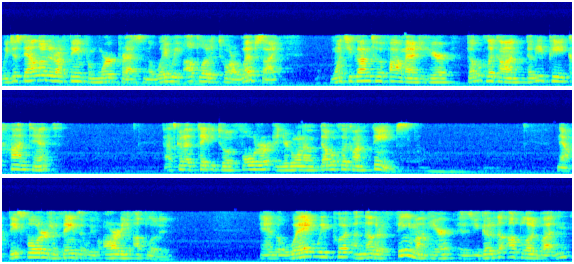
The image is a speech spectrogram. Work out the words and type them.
we just downloaded our theme from WordPress, and the way we upload it to our website, once you've gone into the file manager here, double click on WP Content. That's going to take you to a folder, and you're going to double click on Themes. Now, these folders are things that we've already uploaded. And the way we put another theme on here is you go to the upload button.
